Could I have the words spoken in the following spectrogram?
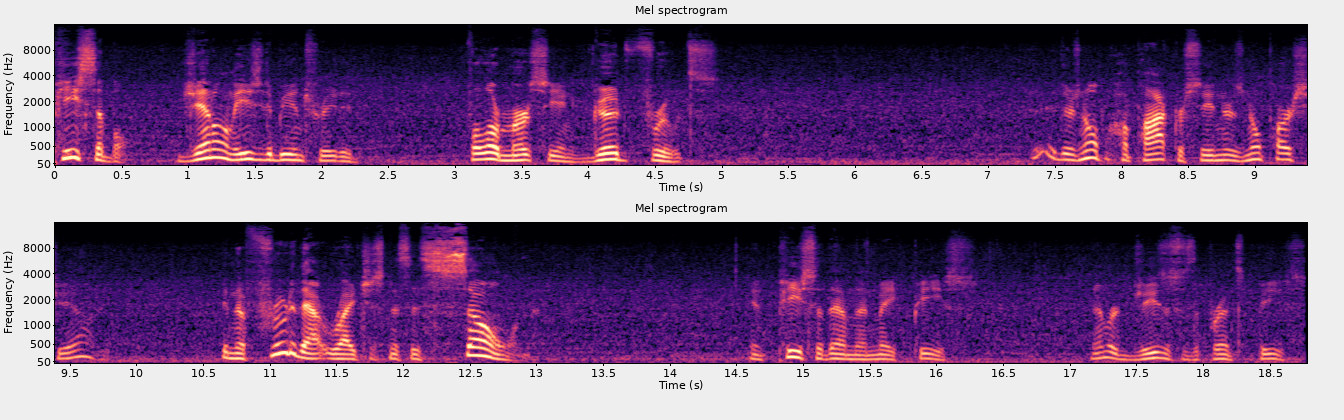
peaceable, gentle, and easy to be entreated, full of mercy and good fruits. There's no hypocrisy and there's no partiality. And the fruit of that righteousness is sown in peace of them that make peace. Remember, Jesus is the Prince of Peace.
